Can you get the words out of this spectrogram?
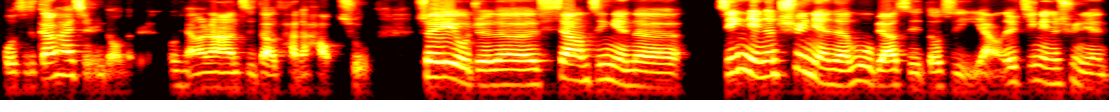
或者是刚开始运动的人，我想要让他知道他的好处，所以我觉得像今年的。今年跟去年的目标其实都是一样，因为今年跟去年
